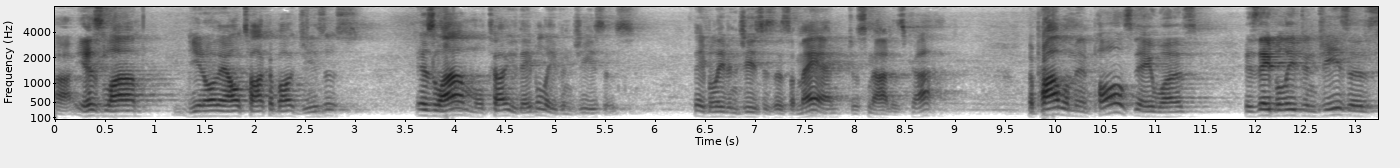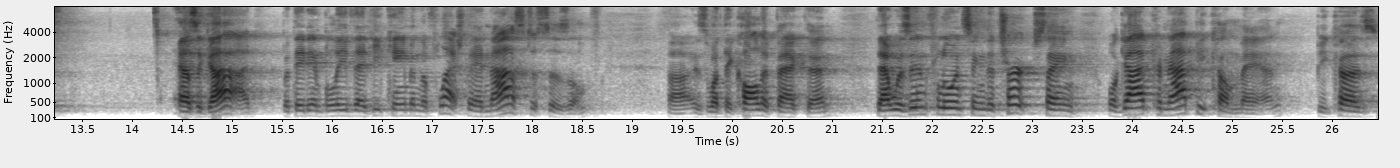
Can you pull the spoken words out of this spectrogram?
uh, Islam. Do you know they all talk about Jesus? Islam will tell you they believe in Jesus. They believe in Jesus as a man, just not as God. The problem in Paul's day was is they believed in Jesus as a God, but they didn't believe that he came in the flesh. They had Gnosticism, uh, is what they called it back then, that was influencing the church, saying, well, God could not become man because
